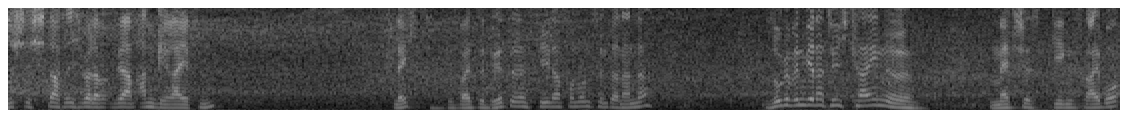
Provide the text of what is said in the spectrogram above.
ich, ich dachte, ich wäre am Angreifen. Schlecht. Das war jetzt der dritte Fehler von uns hintereinander. So gewinnen wir natürlich keine Matches gegen Freiburg.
